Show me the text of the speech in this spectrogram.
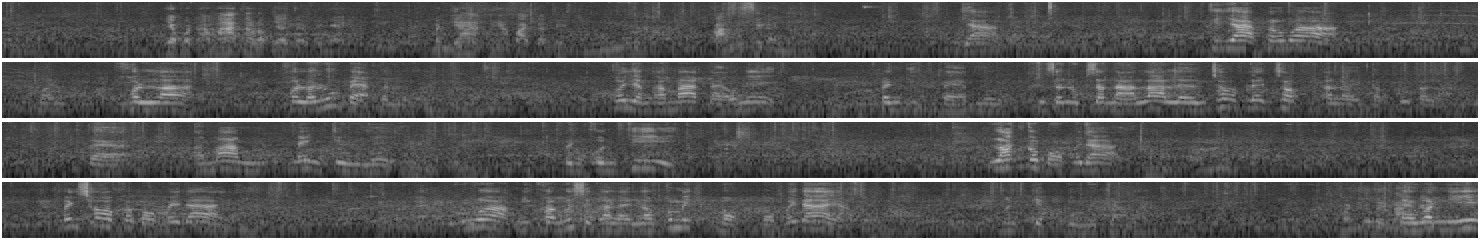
อย่างบทอาม่าสำหรับยายแต๋วเป็นไง มันยากไหมครับกว่าจะถึงความรู้สึกอันนี้ ยากค่ะที่ยากเพราะว่า มันคนละคนละรูปแบบกันเลยเพราะอย่างอาม่าแต๋วนี่เป็นอีกแบบหนึ่งคือสนุกสนานล่าเริงชอบเล่นชอบอะไรกับลูกกับหลานแต่อาม่าเม่งจูนี่เป็นคนที่ รักก็บอกไม่ได้ ไม่ชอบก็บอกไม่ได้หรือว่ามีความรู้สึกอะไรเราก็ไม่บอกบอกไม่ได้อะ มันเก็บอยู่ในใจ มันก็เลยต่างแต่กัวันนี้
